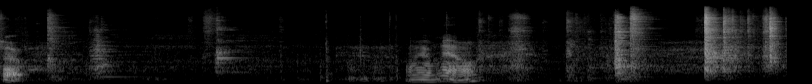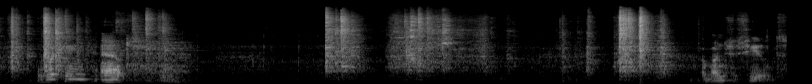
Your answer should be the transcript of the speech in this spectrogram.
So, I am now looking at a bunch of shields,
